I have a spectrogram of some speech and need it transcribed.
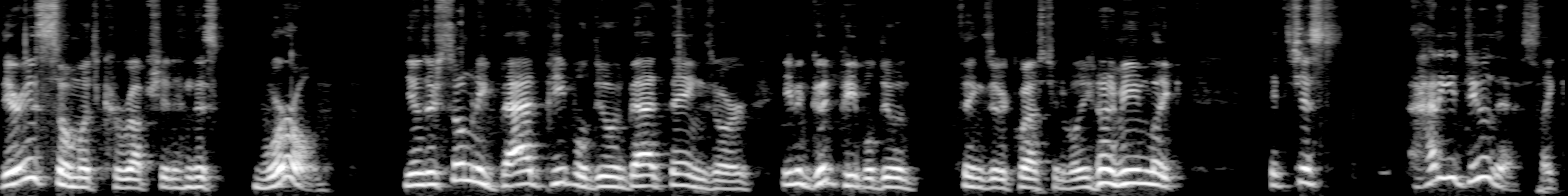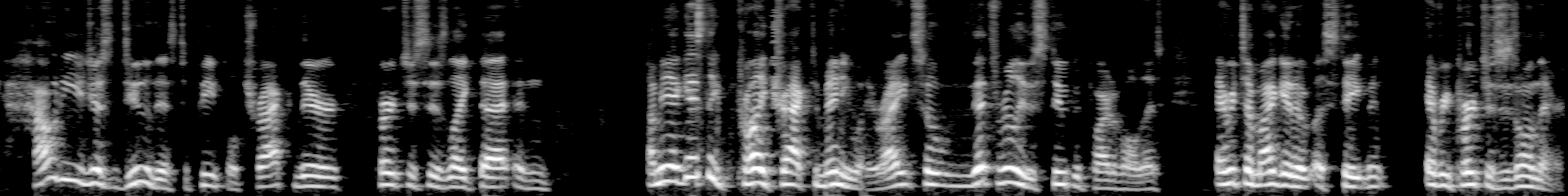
there is so much corruption in this world. You know, there's so many bad people doing bad things, or even good people doing things that are questionable. You know what I mean? Like it's just how do you do this? Like, how do you just do this to people? Track their purchases like that? And I mean, I guess they probably tracked them anyway, right? So that's really the stupid part of all this. Every time I get a, a statement, every purchase is on there.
